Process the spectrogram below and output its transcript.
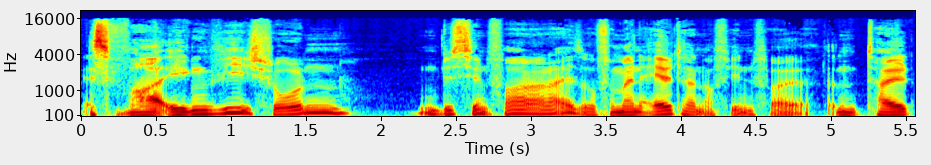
Es war irgendwie schon ein bisschen Fahrerei, so für meine Eltern auf jeden Fall. Und halt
